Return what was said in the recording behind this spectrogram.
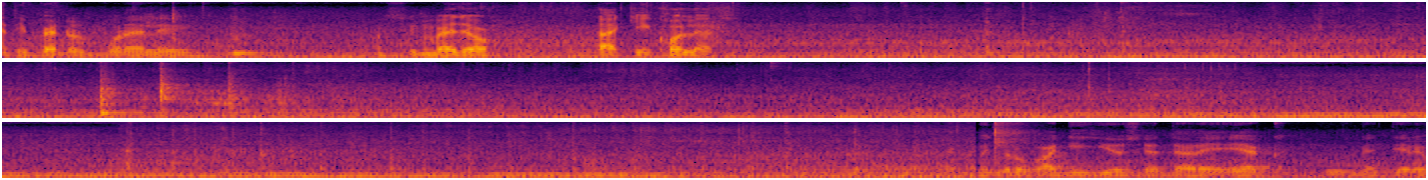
અહીંથી પેટ્રોલ પૂરાઈ લેવી. સિમ્બાઈ જો, ટાંકી ખોલે મિત્રો, વાગી ગયો છે અત્યારે એક ને અત્યારે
